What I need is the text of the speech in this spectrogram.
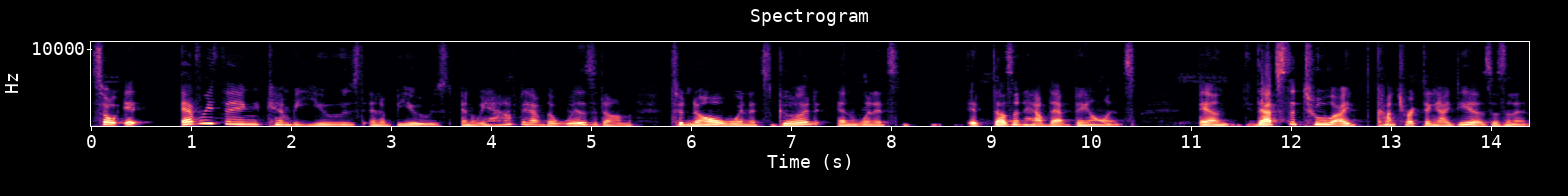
So it everything can be used and abused and we have to have the wisdom to know when it's good and when it's it doesn't have that balance. And that's the two I, contracting ideas, isn't it?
